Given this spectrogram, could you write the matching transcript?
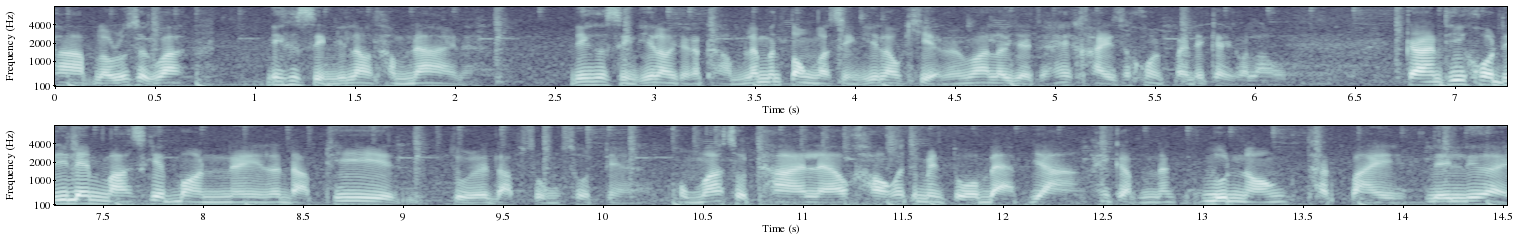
ภาพ เรารู้สึกว่านี่คือสิ่งที่เราทำได้นะนี่คือสิ่งที่เราอยากจะทำและมันตรงกับสิ่งที่เราเขียนไว้ว่าเราอยากจะให้ใครสักคนไปได้ไกลกว่าเรา การที่คนที่เล่นบาสเกตบอลในระดับที่อยู่ระดับสูงสุดเนี่ยผมว่าสุดท้ายแล้วเขาก็จะเป็นตัวแบบอย่างให้กับนักรุ่นน้องถัดไปเรื่อย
